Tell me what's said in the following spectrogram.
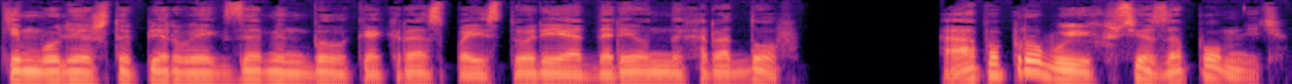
Тем более, что первый экзамен был как раз по истории одаренных родов. А попробую их все запомнить.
